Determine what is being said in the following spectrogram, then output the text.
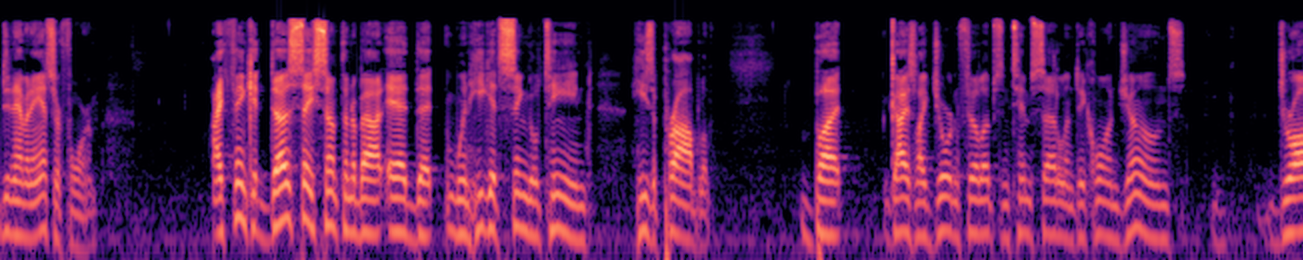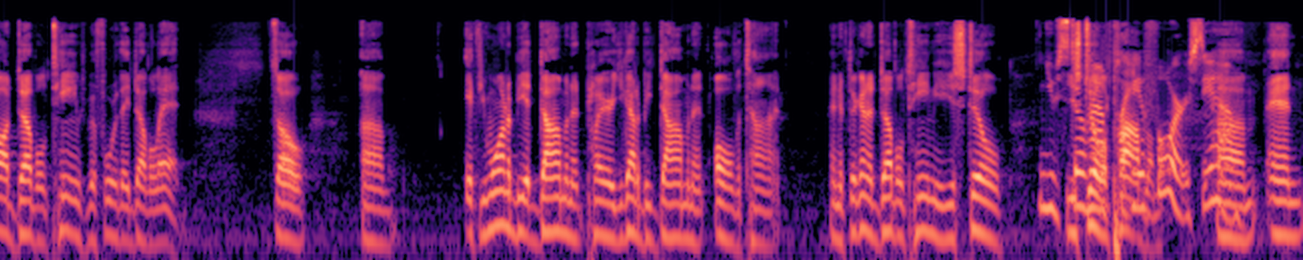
didn't have an answer for him. I think it does say something about Ed that when he gets single teamed, he's a problem. But guys like Jordan Phillips and Tim Settle and Daquan Jones draw double teams before they double Ed. So, um, if you want to be a dominant player, you got to be dominant all the time. And if they're going to double team you, you still You still, you're still have a problem. to be a force. Yeah. Um, and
